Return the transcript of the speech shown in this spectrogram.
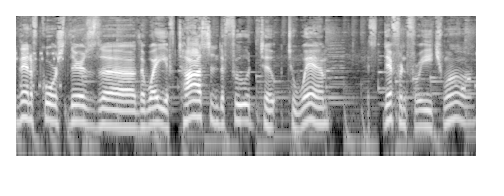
Then, of course, there's uh, the way of tossing the food to, to whim. It's different for each one.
